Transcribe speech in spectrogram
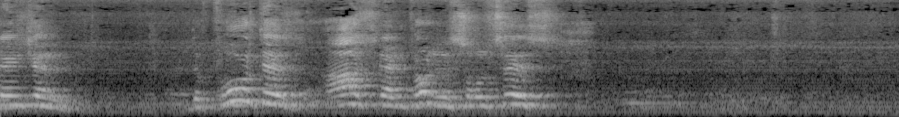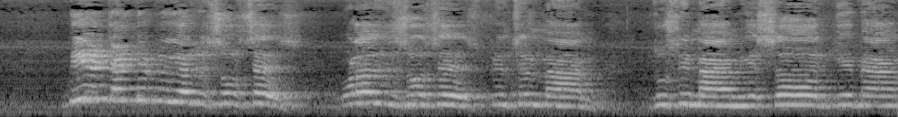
attention. The fourth is R stand for resources. Be attentive to your resources. What are the resources? Principal ma'am, दूसरी मैम ये सर ये मैम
